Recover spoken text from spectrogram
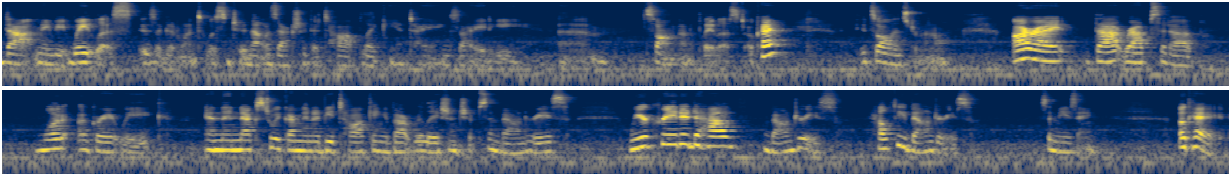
that maybe weightless is a good one to listen to and that was actually the top like anti-anxiety song on a playlist, okay? It's all instrumental. All right, that wraps it up. What a great week. And then next week, I'm going to be talking about relationships and boundaries. We are created to have boundaries, healthy boundaries. It's amazing. Okay,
